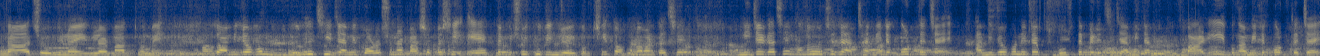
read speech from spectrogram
নাচ অভিনয় এগুলোর মাধ্যমে। তো আমি যখন বুঝেছি যে আমি পড়াশোনার পাশাপাশি এই একটা বিষয় খুব এনজয় করছি তখন আমার কাছে নিজের কাছে মনে হচ্ছে যে আচ্ছা আমি এটা করতে চাই। আমি যখন এটা বুঝতে পেরেছি যে আমি এটা পারি এবং আমি এটা করতে চাই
